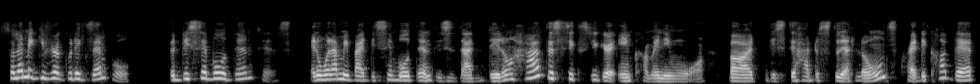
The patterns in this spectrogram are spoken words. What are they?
So, let me give you a good example a disabled dentist. And what I mean by disabled dentist is that they don't have the six figure income anymore but they still had the student loans, credit card debt,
